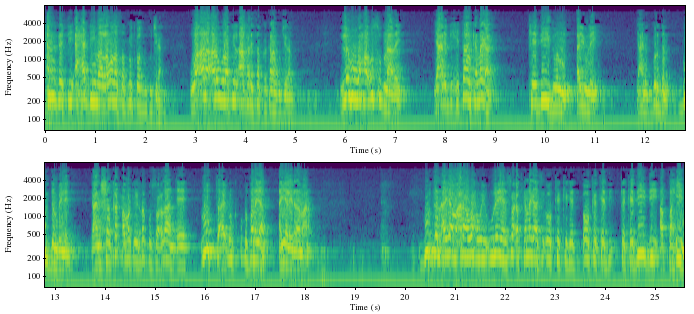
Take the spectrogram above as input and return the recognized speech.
xamza fii axadihimaa labada saf midkood buu ku jiraa wa ana aniguna fi laakhari safka kalaan ku jiraa lahu waxaa u sugnaaday yani bixitaanka nagaas kadiidun ayuu leeyahy yani gurdan gurdan bay leedahay yani shanqadha markay raggu socdaan ee nugta ay dhulka ku dhufanayaan ayaa la yidhahdaa macnaha gurdan ayaa macnaha waxa weye uu leeyahay socodka nagaasi oo oo kakadiidi ataxiin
